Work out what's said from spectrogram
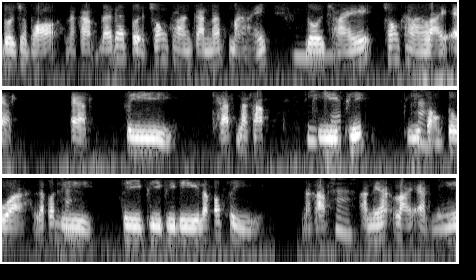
โดยเฉพาะนะครับ และได้เปิดช่องทางการนัดหมาย โดยใช้ช่องทางไลน์ at at C cat นะครับ C P cat pig P ค่ะสองตัว แล้วก็ D ค่ะ C P P D แล้วก็4นะครับค่ะอันเนี้ยไลน์แอดนี้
